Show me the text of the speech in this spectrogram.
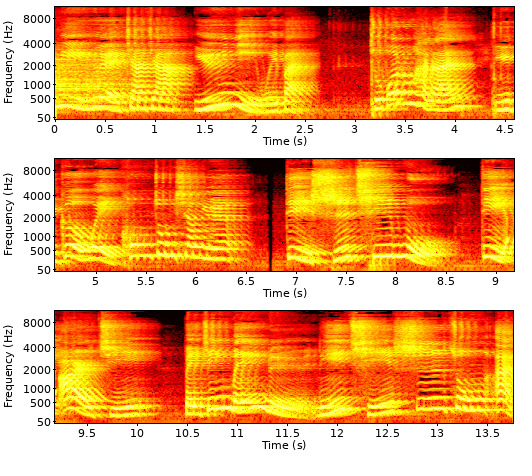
蜜月佳佳与你为伴，主播荣海兰与各位空中相约，第十七幕第二集《北京美女离奇失踪案》。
